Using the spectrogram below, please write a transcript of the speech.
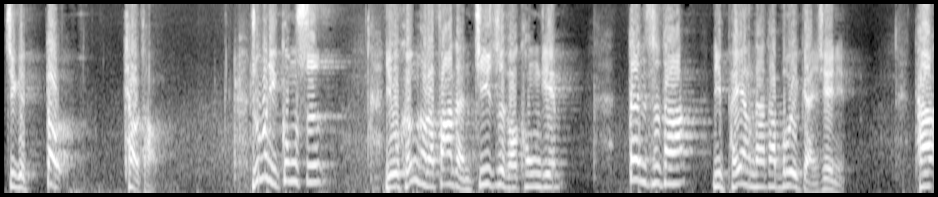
这个道跳槽。如果你公司有很好的发展机制和空间，但是他你培养他，他不会感谢你。他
